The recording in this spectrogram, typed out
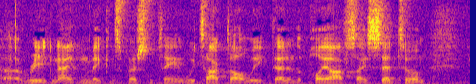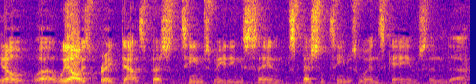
uh, reigniting, making special teams. We talked all week that in the playoffs, I said to him you know, uh, we always break down special teams meetings saying special teams wins games, and uh,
